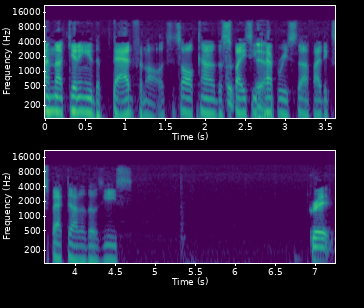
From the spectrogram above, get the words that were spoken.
I'm not getting any of the bad phenolics. It's all kind of the spicy, Yeah. peppery stuff I'd expect out of those yeasts. Great.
